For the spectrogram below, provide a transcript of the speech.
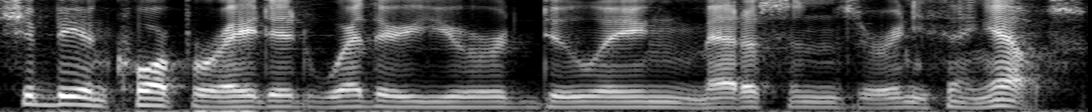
should be incorporated whether you're doing medicines or anything else.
